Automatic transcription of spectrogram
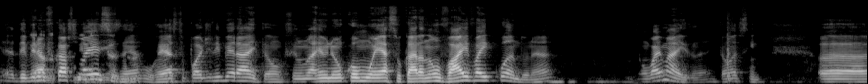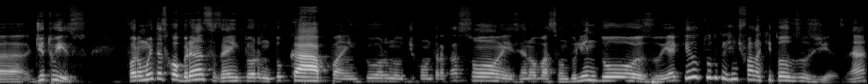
É, deveriam é, ficar só esses, né? O resto pode liberar. Então, se numa reunião como essa o cara não vai, vai quando, né? Não vai mais, né? Então, assim, uh, dito isso, foram muitas cobranças né, em torno do capa, em torno de contratações, renovação do Lindoso e aquilo tudo que a gente fala aqui todos os dias, né?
